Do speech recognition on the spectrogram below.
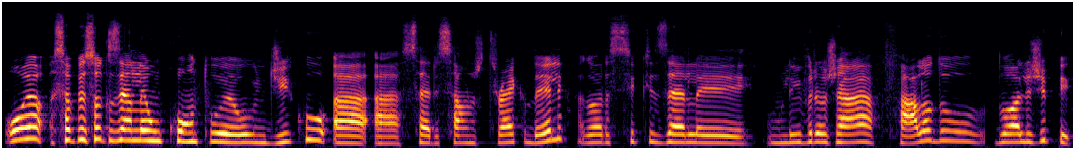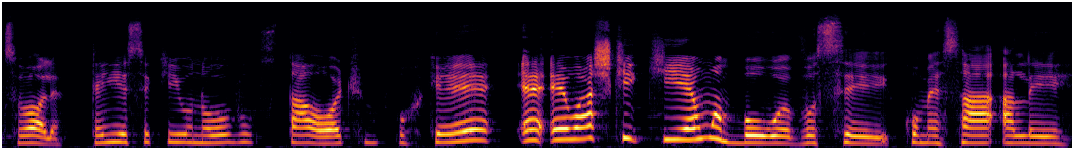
Ou eu, se a pessoa quiser ler um conto, eu indico a, a série soundtrack dele. Agora, se quiser ler um livro, eu já falo do, do Olhos de Pixel. Olha, tem esse aqui, o novo, está ótimo. Porque é, eu acho que, que é uma boa você começar a ler.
